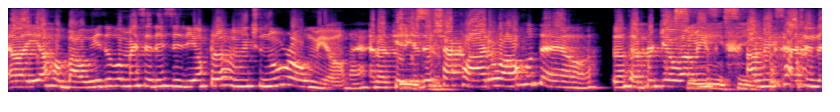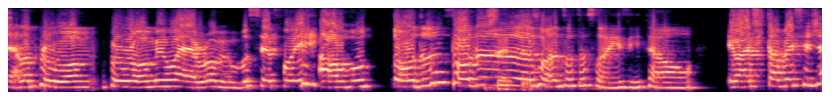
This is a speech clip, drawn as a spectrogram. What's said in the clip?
ela ia roubar o ídolo, mas eles iriam provavelmente no Romeo, né? Ela queria Isso. deixar claro o alvo dela. Tanto é porque sim, a, mens a, mensagem dela pro, Rom pro Romeo é: Romeo, você foi alvo todos, todas as votações. Então. Eu acho que talvez seja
